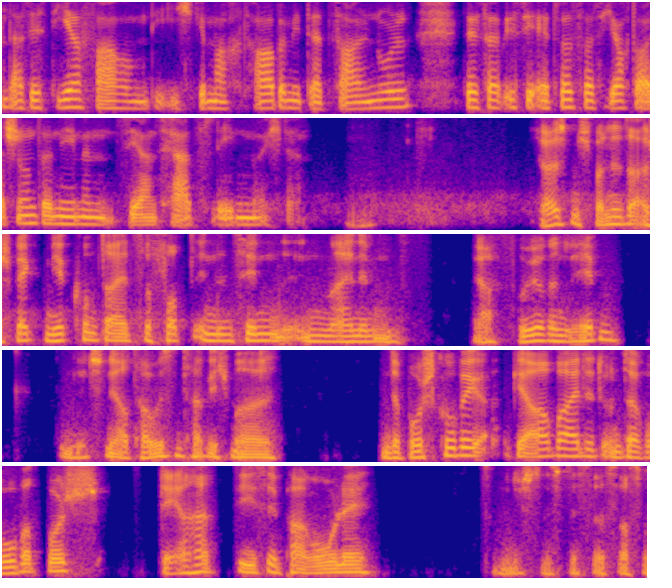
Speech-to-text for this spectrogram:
Das ist die Erfahrung, die ich gemacht habe mit der Zahl Null. Deshalb ist sie etwas, was ich auch deutschen Unternehmen sehr ans Herz legen möchte. Ja, ist ein spannender Aspekt. Mir kommt da jetzt sofort in den Sinn, in meinem ja, früheren Leben, im letzten Jahrtausend, habe ich mal in der Bosch-Gruppe gearbeitet und der Robert Bosch, der hat diese Parole, zumindest ist das das, was,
